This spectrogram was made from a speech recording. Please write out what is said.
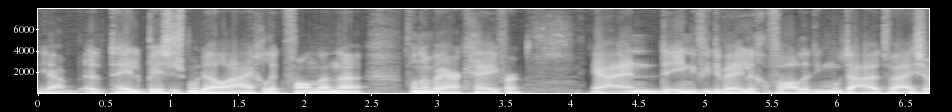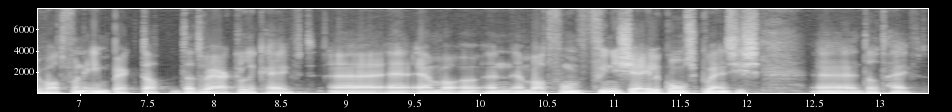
ja, het hele businessmodel eigenlijk van een, van een werkgever. Ja, en de individuele gevallen die moeten uitwijzen wat voor een impact dat daadwerkelijk heeft. Uh, en, en, wat voor financiële consequenties uh, dat heeft.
